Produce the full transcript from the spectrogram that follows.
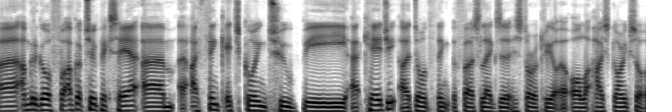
Uh, I'm going to go for. I've got two picks here. Um, I think it's going to be uh, cagey. I don't think the first legs are historically all that high scoring. So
